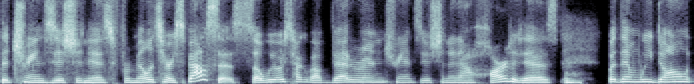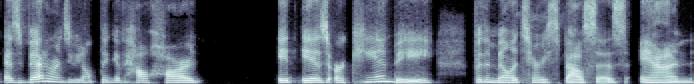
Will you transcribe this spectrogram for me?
the transition is for military spouses. So we always talk about veteran transition and how hard it is, mm-hmm. but then we don't, as veterans, we don't think of how hard it is or can be for the military spouses. And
